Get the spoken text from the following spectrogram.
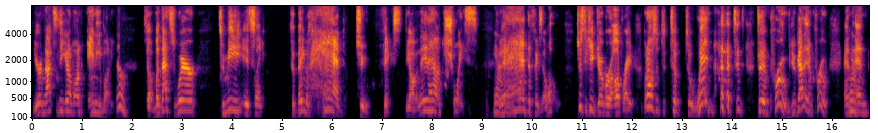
you're not sneaking up on anybody. No. So, but that's where, to me, it's like the Bengals had to fix the offense. They didn't have a choice. Yeah. They had to fix it. Well, just to keep Joe Burrow upright, but also to to, to win, to, to improve. You got to improve, and Yeah. and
